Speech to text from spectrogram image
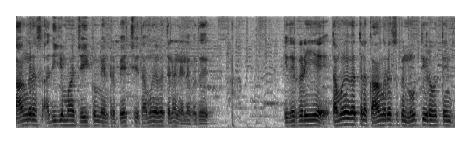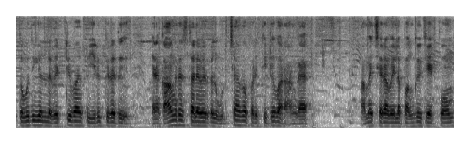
காங்கிரஸ் அதிகமாக ஜெயிக்கும் என்ற பேச்சு தமிழகத்தில் நிலவுது. இதற்கிடையே தமிழகத்தில் காங்கிரஸுக்கு நூற்றி இருபத்தைந்து தொகுதிகளில் வெற்றி வாய்ப்பு இருக்கிறது என காங்கிரஸ் தலைவர்கள் உற்சாகப்படுத்திட்டு வராங்க. அமைச்சரவையில் பங்கு கேட்போம்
